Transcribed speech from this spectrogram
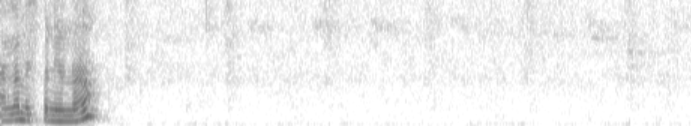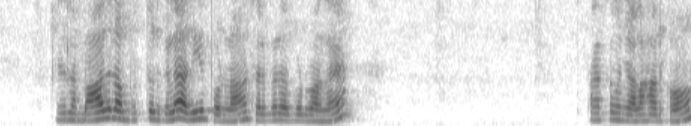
நல்லா மிக்ஸ் பண்ணிடணும். இதில் மாதுளம் புத்து இருக்குல்ல அதையும் போடலாம். சில பேர் அதை போடுவாங்க. பார்க்க கொஞ்சம் அழகாக இருக்கும்.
